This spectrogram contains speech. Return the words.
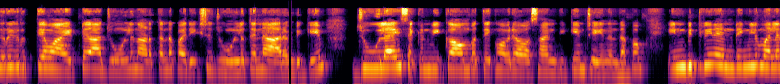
കൃത്യമായിട്ട് ആ ജൂണിൽ നടത്തേണ്ട പരീക്ഷ ജൂണിൽ തന്നെ ആരംഭിക്കുകയും ജൂലൈ സെക്കൻഡ് വീക്ക് ആകുമ്പോഴത്തേക്കും അവർ അവസാനിപ്പിക്കുകയും ചെയ്യുന്നുണ്ട്. അപ്പം ഇൻ ബിറ്റ്വീൻ എന്തെങ്കിലും വല്ല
